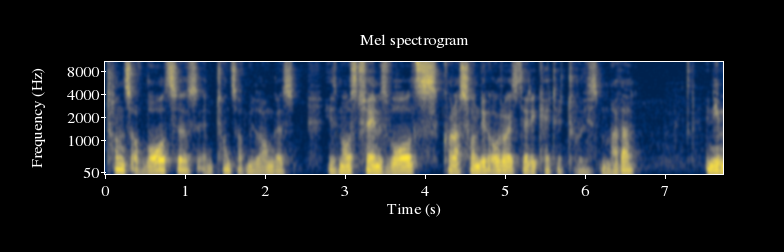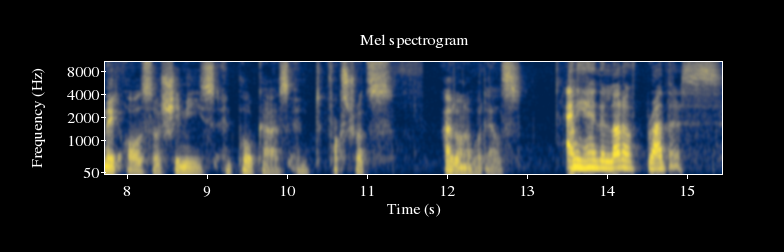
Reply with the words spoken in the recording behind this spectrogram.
tons of waltzes and tons of milongas. His most famous waltz, Corazon de Oro, is dedicated to his mother. And he made also shimmies and polkas and foxtrots. I don't know what else. And he had a lot of brothers.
